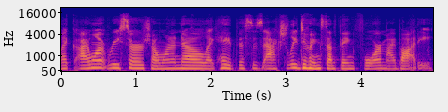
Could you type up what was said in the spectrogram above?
Like, I want research. I want to know, like, hey, this is actually doing something for my body.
